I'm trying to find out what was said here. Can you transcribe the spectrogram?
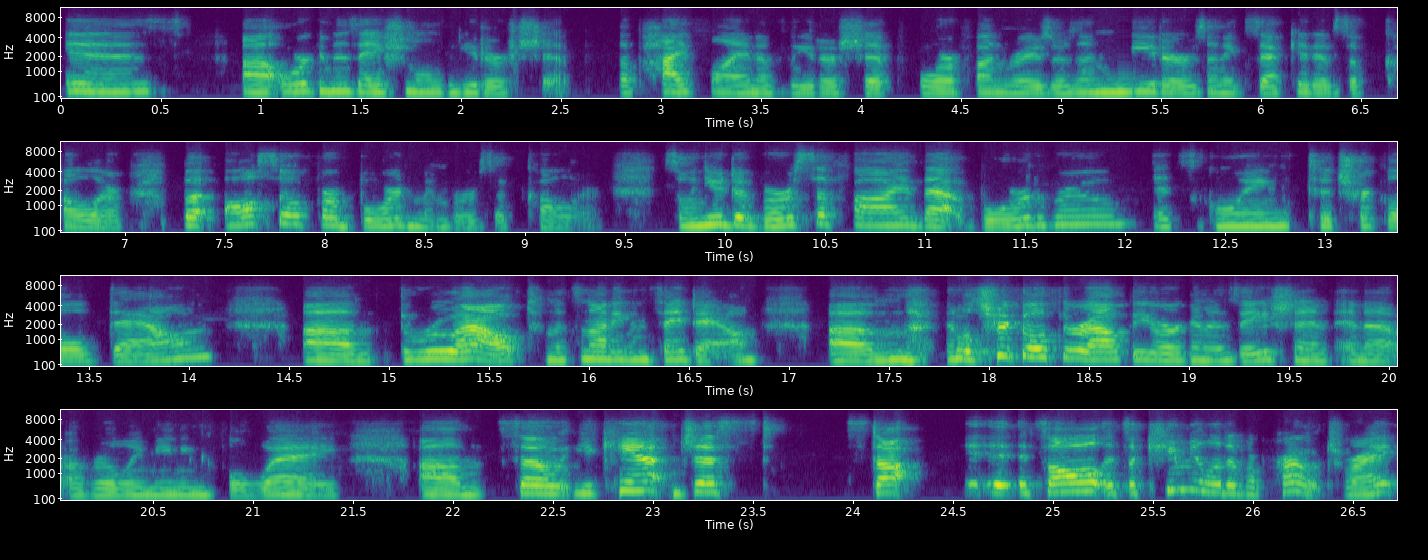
is uh, organizational leadership the pipeline of leadership for fundraisers and leaders and executives of color, but also for board members of color. So when you diversify that boardroom, it's going to trickle down um, throughout, let's not even say down, um, it'll trickle throughout the organization in a, a really meaningful way. Um, so you can't just stop it's all it's a cumulative approach right?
